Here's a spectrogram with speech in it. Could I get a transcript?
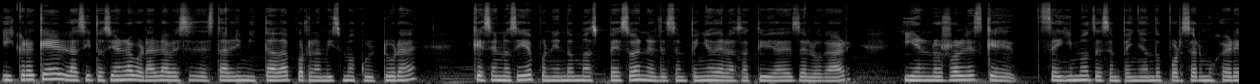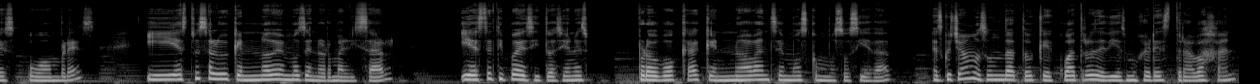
Y creo que la situación laboral a veces está limitada por la misma cultura que se nos sigue poniendo más peso en el desempeño de las actividades del hogar y en los roles que seguimos desempeñando por ser mujeres u hombres. Y esto es algo que no debemos de normalizar y este tipo de situaciones provoca que no avancemos como sociedad. Escuchábamos un dato que 4 de 10 mujeres trabajan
